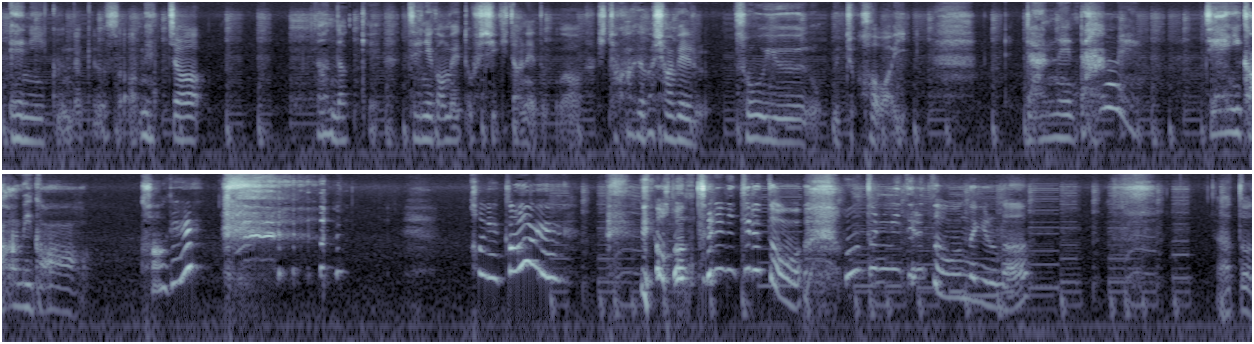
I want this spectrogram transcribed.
得に行くんだけどさめっちゃなんだっけゼニガメと不思議だねとか人影がしゃべる。そういうのめっちゃ可愛い。だねだねゼニガメが影影影？いや本当に似てると思う。本当に似てると思うんだけどな。あと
